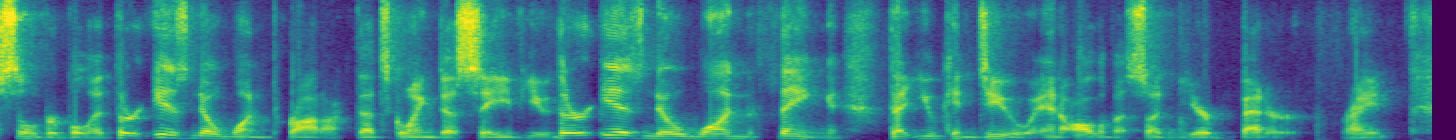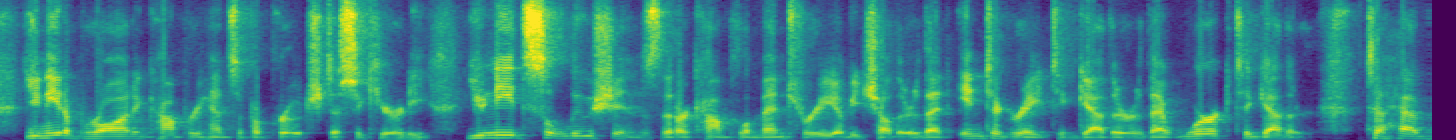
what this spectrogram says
silver bullet. There is no one product that's going to save you. There is no one thing that you can do and all of a sudden you're better right? You need a broad and comprehensive approach to security. You need solutions that are complementary of each other, that integrate together, that work together to have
